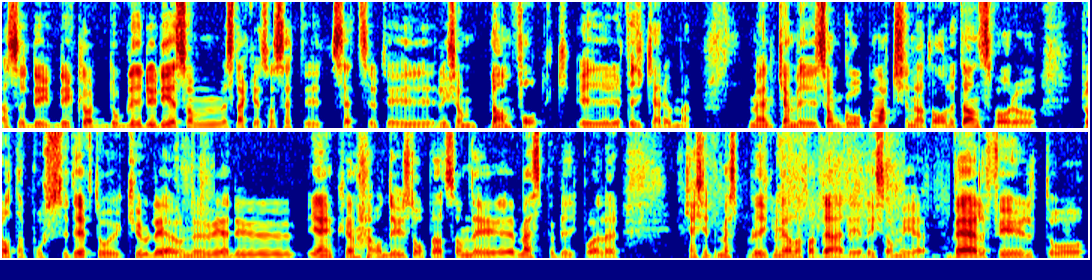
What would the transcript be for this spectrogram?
Alltså det, det, är klart, då blir det ju det som snacket som sätts ut i, liksom bland folk i fikarummen. Men kan vi som går på matcherna ta lite ansvar och prata positivt och hur kul det är och nu är det ju egentligen, och det är ju ståplats som det är mest publik på eller kanske inte mest publik men i alla fall där det liksom är välfyllt och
